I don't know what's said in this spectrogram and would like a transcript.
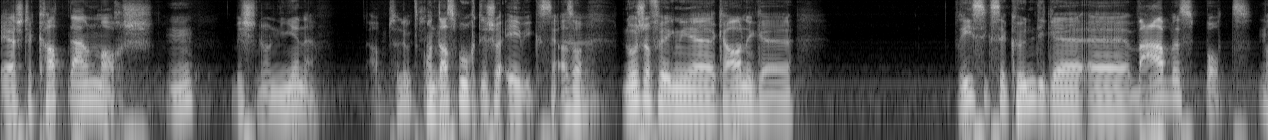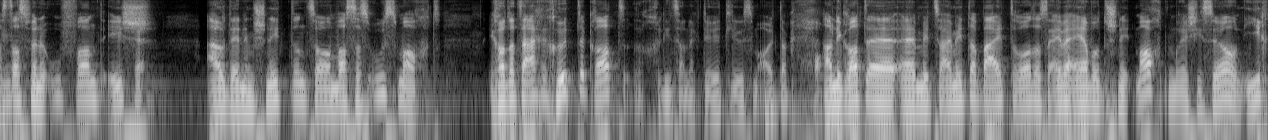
ersten Cutdown machst, bist du noch nie. Absolut. Und das braucht dir schon ewig. Also nur schon für irgendwie, äh, keine Ahnung, äh, 30-sekündige äh, Werbespot, was das für ein Aufwand ist, auch dann im Schnitt und so, und was das ausmacht. Ich habe tatsächlich heute gerade, ein kleines Anekdötchen aus dem Alltag, habe ich gerade äh, äh, mit zwei Mitarbeitern, oder, also eben er, der den Schnitt macht, dem Regisseur und ich,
